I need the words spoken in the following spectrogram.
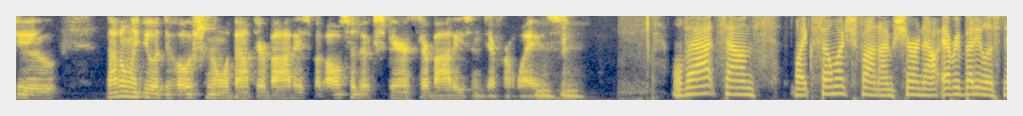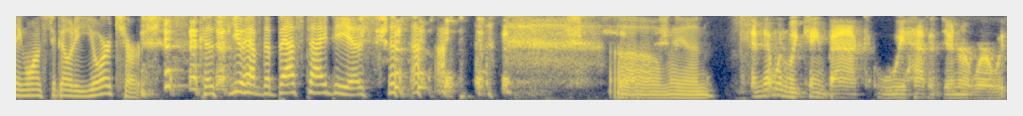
to not only do a devotional about their bodies, but also to experience their bodies in different ways. Mm-hmm. Well, that sounds like so much fun. I'm sure now everybody listening wants to go to your church because you have the best ideas. so, oh, man. And then when we came back, we had a dinner where we,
